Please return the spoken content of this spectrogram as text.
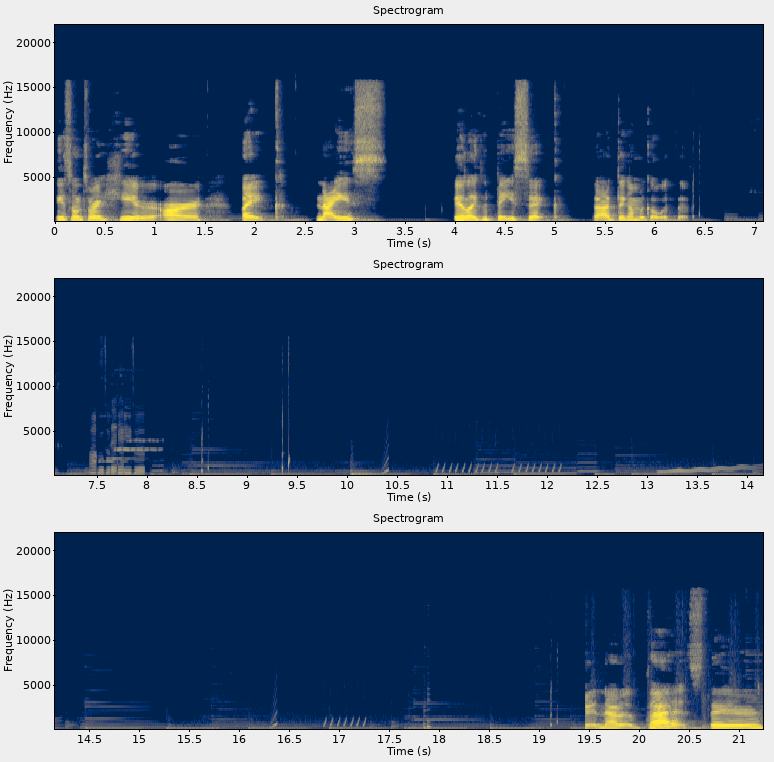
these ones right here are like nice. They're like the basic. So I think I'm gonna go with it. Now that that's there,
